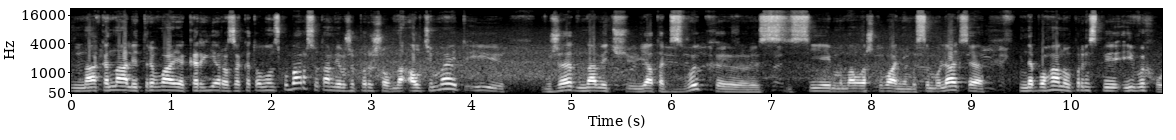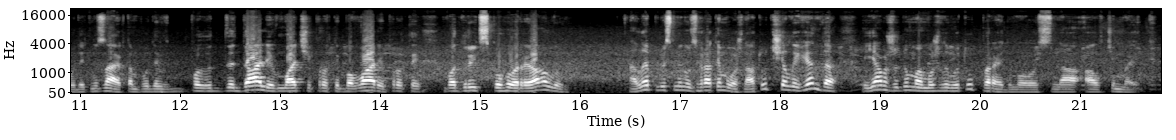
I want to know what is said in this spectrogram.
на каналі триває кар'єра за каталонську барсу, там я вже перейшов на Ultimate і вже навіть я так звик е, з цією налаштуванням симуляція непогано, в принципі, і виходить. Не знаю, як там буде далі в матчі проти Баварії, проти мадридського реалу. Але плюс-мінус грати можна. А тут ще легенда, і я вже думаю, можливо, тут перейдемо ось на Ultimate.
